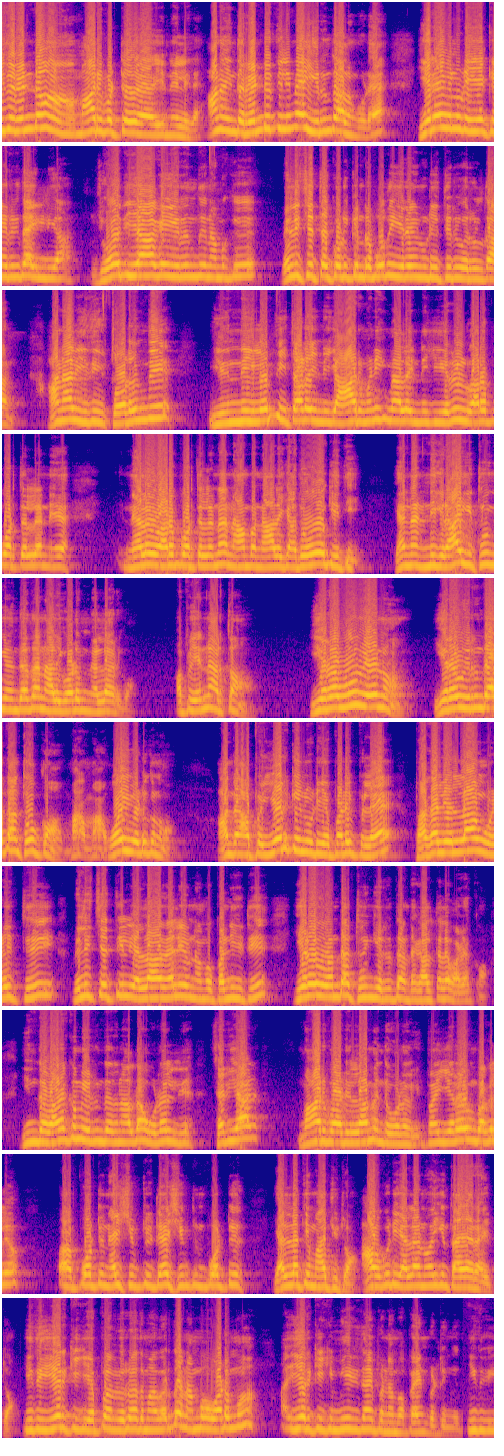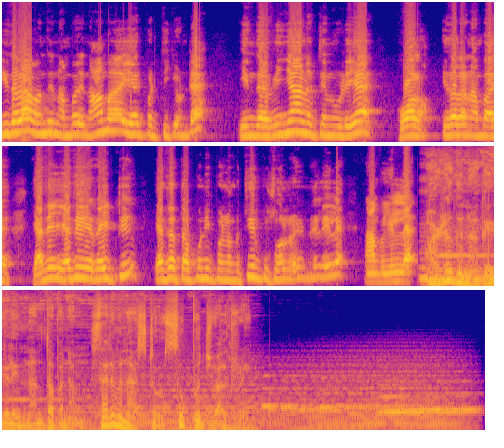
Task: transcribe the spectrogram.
இது ரெண்டும் மாறுபட்ட நிலையில். ஆனால் இந்த ரெண்டுத்திலுமே இருந்தாலும் கூட இறைவனுடைய இயக்கம் இருக்குதா இல்லையா? ஜோதியாக இருந்து நமக்கு வெளிச்சத்தை கொடுக்கின்ற போதும் இறைவனுடைய திருவருள் தான். ஆனால் இது தொடர்ந்து இன்னையிலேருந்து இத்தோட இன்னைக்கு ஆறு மணிக்கு மேலே இன்னைக்கு இருள் வரப்போறதில்ல நெ- நிலவு வரப்போறதில்லைன்னா நாம் நாளைக்கு அதோ கீதி. ஏன்னா இன்னைக்கு ராகி தூங்கி இருந்தால் தான் நாளைக்கு உடம்பு நல்லா இருக்கும். அப்போ என்ன அர்த்தம்? இரவும் வேணும். இரவு இருந்தால் தான் தூக்கம். ஓய்வு எடுக்கணும். அந்த அப்போ இயற்கையினுடைய படைப்பில் பகலெல்லாம் உழைத்து வெளிச்சத்தில் எல்லா வேலையும் நம்ம பண்ணிக்கிட்டு இரவு வந்தால் தூங்கிடுறது அந்த காலத்தில் வழக்கம். இந்த வழக்கம் இருந்ததுனால தான் உடல் சரியாக மாறுபாடு இல்லாமல் இந்த உடல். இப்போ இரவும் பகலையும் போட்டு நைட் ஷிஃப்ட்டு டே ஷிஃப்ட்னு போட்டு எல்லாத்தையும் மாற்றிட்டோம் அவ கூட எல்லா நோய்க்கும் தயாராகிட்டோம் இது இயற்கைக்கு எப்போ விரோதமாக வருதோ நம்ம உடம்பும் இயற்கைக்கு மீறி தான் இப்போ நம்ம பயன்பட்டுங்க இது இதெல்லாம் வந்து நம்ம நாம ஏற்படுத்தி கொண்ட இந்த விஞ்ஞானத்தினுடைய கோலம். இதெல்லாம் நம்ம எதை எது ரைட்டு எதை தப்புன்னு இப்போ நம்ம தீர்ப்பு சொல்கிற நிலையில் நாம் இல்லை. அழகு நகைகளின் நந்தபனம் சரவணா சூப்பர் ஜுவல்லரி.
